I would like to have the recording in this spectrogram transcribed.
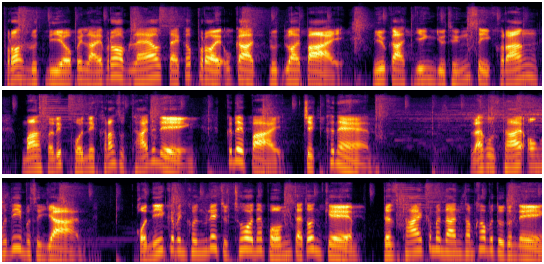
เพราะหลุดเดียวไปหลายรอบแล้ว แต่ก็ปล่อยโอกาสหลุดลอยไป มีโอกาสยิงอยู่ถึง 4 ครั้ง มาสำลิดผลในครั้งสุดท้ายนั่นเอง ก็ได้ไป 7 คะแนน และคนสุดท้ายองคดีบุษยาน คนนี้ก็เป็นคนเรียกจุดโทษนะผม แต่ต้นเกม แต่สุดท้ายก็มาดันทำเข้าประตูตนเอง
